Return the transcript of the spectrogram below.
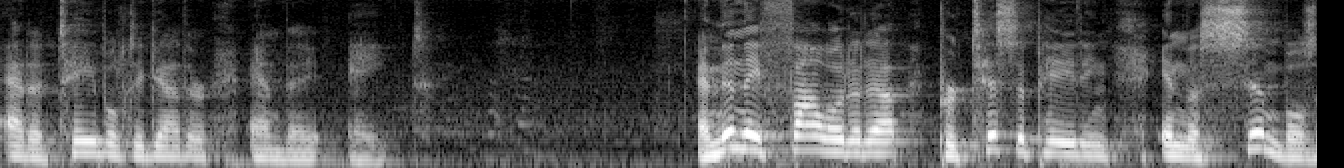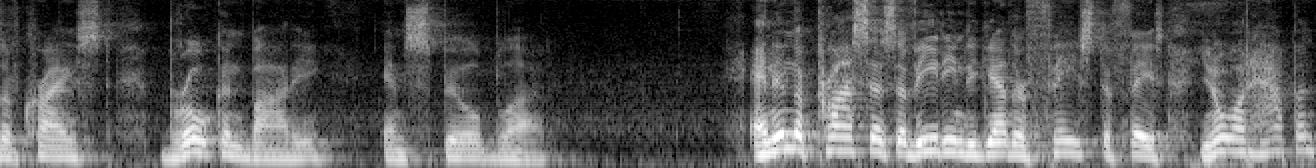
at a table together and they ate. And then they followed it up, participating in the symbols of Christ's broken body and spilled blood. And in the process of eating together face to face, you know what happened?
